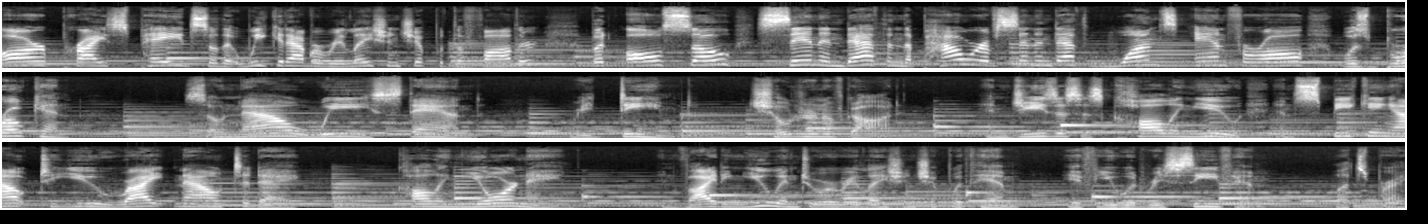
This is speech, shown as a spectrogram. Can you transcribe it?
our price paid so that we could have a relationship with the Father, but also sin and death and the power of sin and death once and for all was broken. So now we stand redeemed children of God and Jesus is calling you and speaking out to you right now today, calling your name, inviting you into a relationship with Him if you would receive Him. Let's pray.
